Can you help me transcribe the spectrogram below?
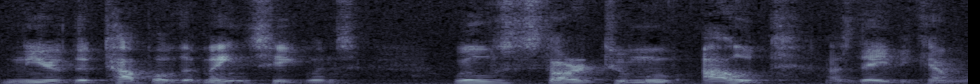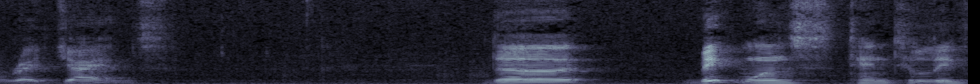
near the top of the main sequence, will start to move out as they become red giants. The big ones tend to live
